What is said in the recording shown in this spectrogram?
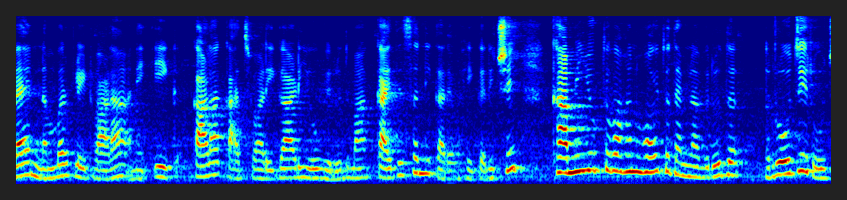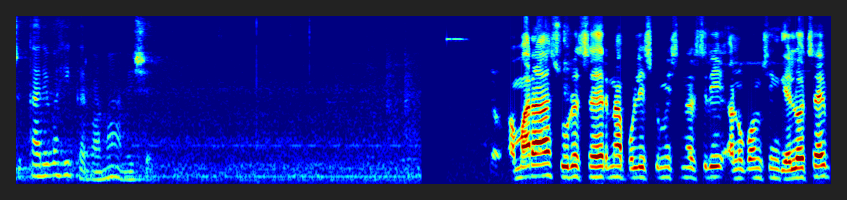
બે નંબર પ્લેટવાળા અને એક કાળા કાચવાળી ગાડીઓ વિરુદ્ધમાં કાયદેસરની કાર્યવાહી કરી છે. ખામીયુક્ત વાહન હોય તો તેમના વિરુદ્ધ રોજે રોજ કાર્યવાહી કરવામાં આવે છે. અમારા સુરત શહેરના પોલીસ કમિશનર શ્રી અનુપમસિંહ ગેહલોત સાહેબ,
